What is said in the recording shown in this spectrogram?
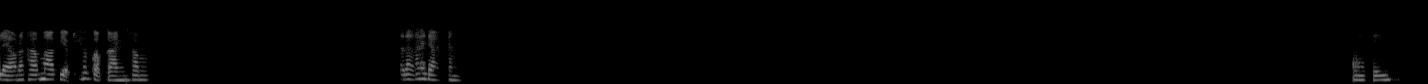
แล้วนะคะ มาเปรียบเทียบกับการคำได้ดังไป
